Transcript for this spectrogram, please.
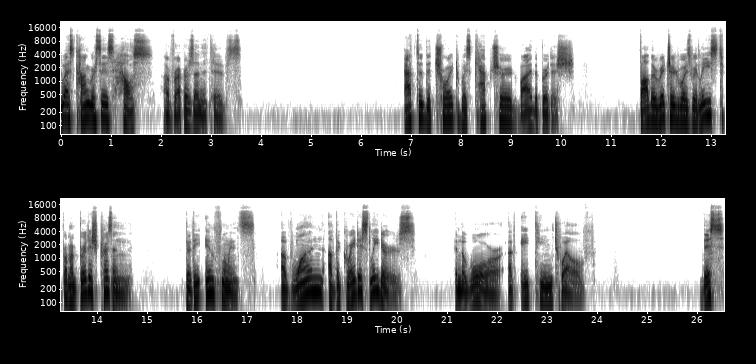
U.S. Congress's House of Representatives. After Detroit was captured by the British, Father Richard was released from a British prison through the influence of one of the greatest leaders in the War of 1812. This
